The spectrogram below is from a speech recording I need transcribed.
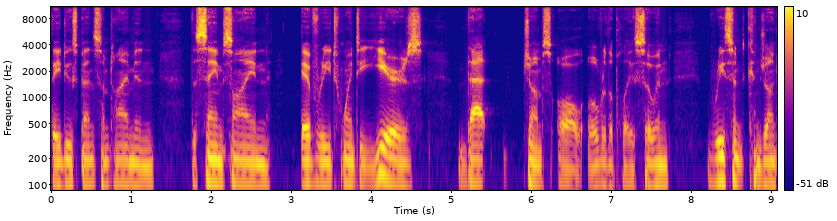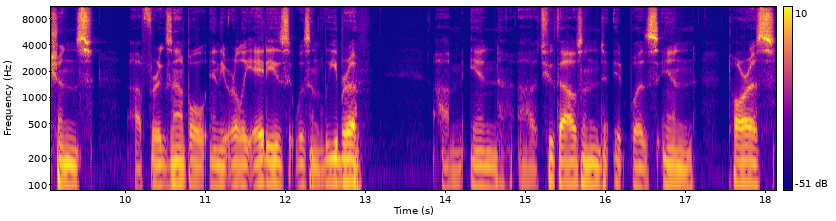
they do spend some time in the same sign every 20 years, that jumps all over the place. So, in recent conjunctions, uh, for example, in the early 80s, it was in Libra. Um, in uh, 2000, it was in Taurus.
